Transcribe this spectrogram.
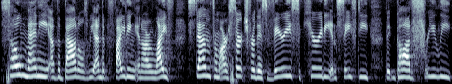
So many of the battles we end up fighting in our life stem from our search for this very security and safety that God freely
